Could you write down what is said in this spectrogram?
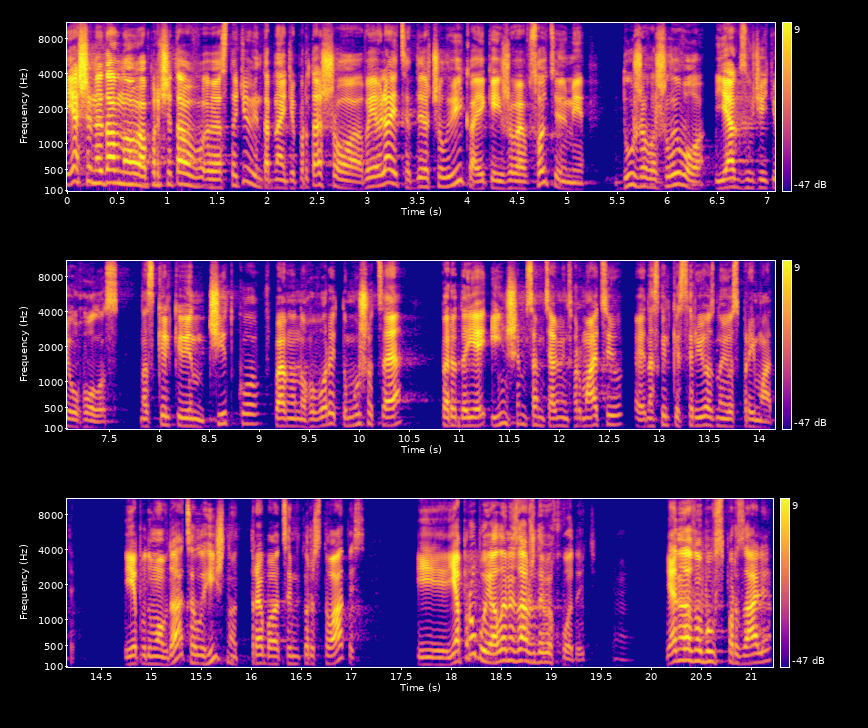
я ще недавно прочитав е, статтю в інтернеті про те, що виявляється, для чоловіка, який живе в соціумі, дуже важливо, як звучить його голос, наскільки він чітко, впевнено говорить, тому що це передає іншим самцям інформацію, е, наскільки серйозно його сприймати. І я подумав, да, це логічно, треба цим користуватись. І я пробую, але не завжди виходить. Я недавно був в спортзалі,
